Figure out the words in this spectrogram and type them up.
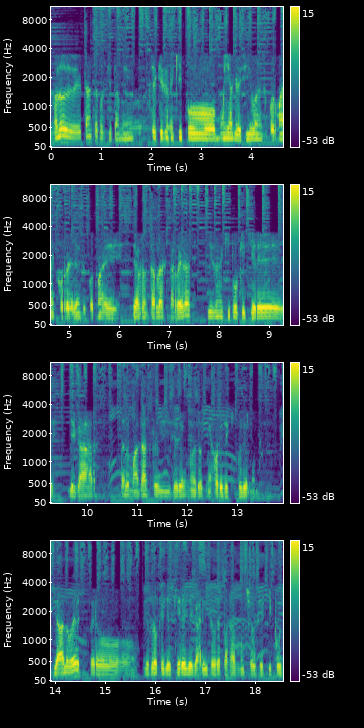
no lo debe tanto porque también sé que es un equipo muy agresivo en su forma de correr, en su forma de, de, afrontar las carreras y es un equipo que quiere llegar a lo más alto y ser uno de los mejores equipos del mundo. Ya lo es, pero yo creo que ya quiere llegar y sobrepasar muchos equipos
